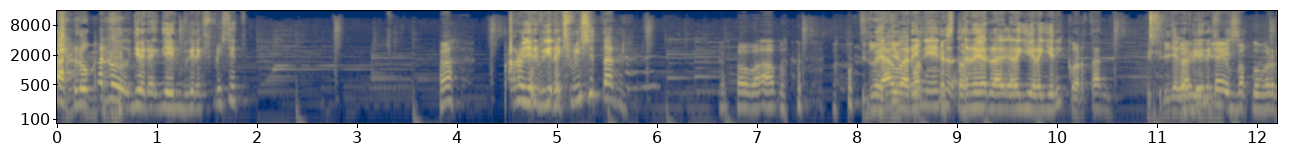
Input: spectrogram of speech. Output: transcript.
Ah, lu kan lu jadi jadi bikin eksplisit. Hah? Kan lu jadi bikin eksplisit Tan. Oh maaf, Ya, hari ini lagi, lagi lagi lagi record Tan. Lagi tembak gue baru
